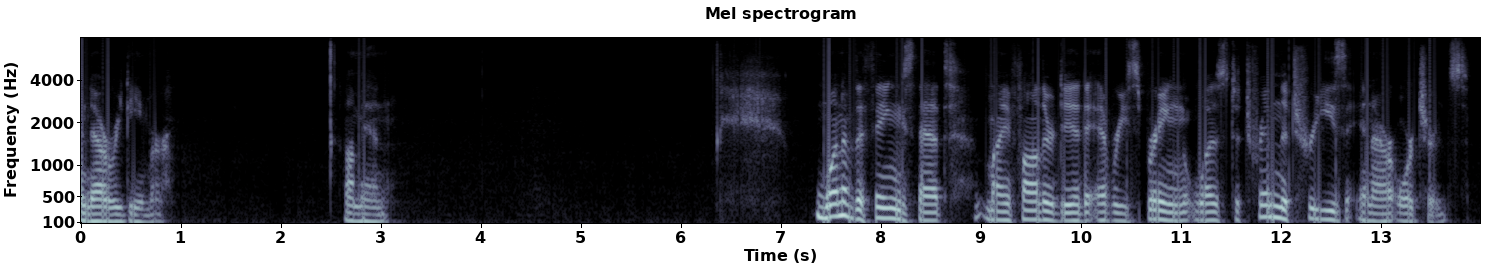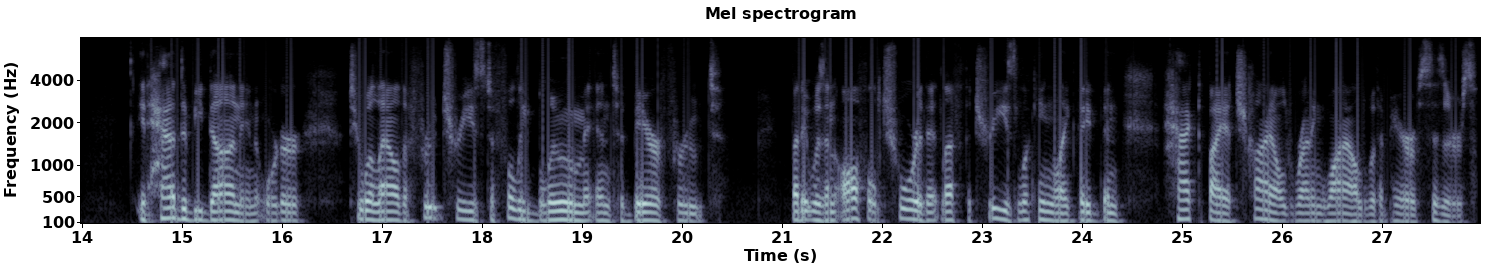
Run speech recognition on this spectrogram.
and our Redeemer. Amen. One of the things that my father did every spring was to trim the trees in our orchards. It had to be done in order to allow the fruit trees to fully bloom and to bear fruit. But it was an awful chore that left the trees looking like they'd been hacked by a child running wild with a pair of scissors.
